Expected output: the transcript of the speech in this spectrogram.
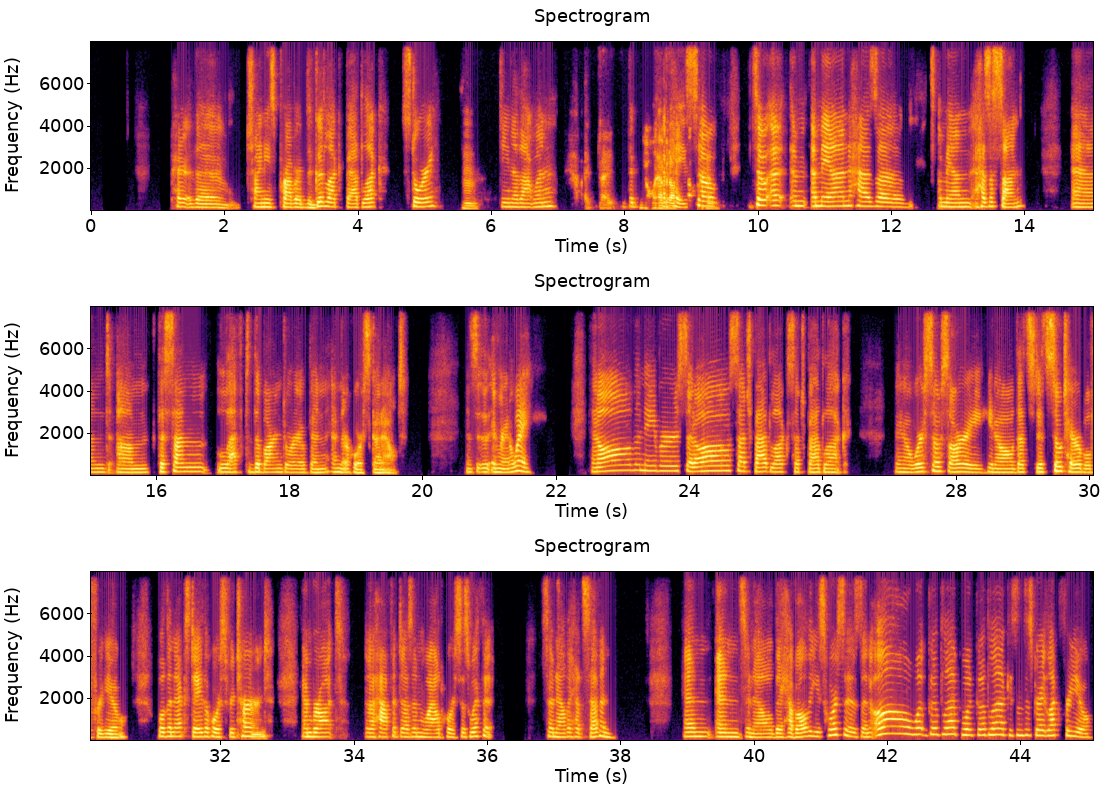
the Chinese proverb, the good luck, bad luck story. Hmm. Do you know that one? I, I The- don't have it. Okay, of my so so a, a a man has a a man has a son, and um the son left the barn door open, and their horse got out, and so and ran away. And all the neighbors said, "Oh, such bad luck, such bad luck." You know, we're so sorry. You know, that's it's so terrible for you. Well, the next day the horse returned and brought a half a dozen wild horses with it. So now they had seven. And and so now they have all these horses and oh what good luck what good luck. Isn't this great luck for you?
